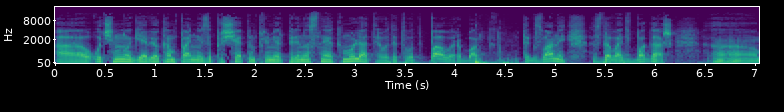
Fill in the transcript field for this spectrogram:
А очень многие авиакомпании запрещают, например, переносные аккумуляторы. Вот это вот Powerbank, так званый, сдавать в багаж. А,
